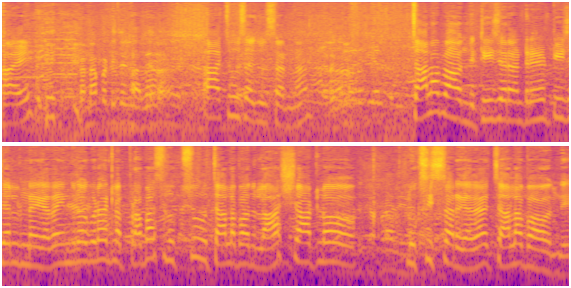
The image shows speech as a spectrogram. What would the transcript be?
హాయ్. చూసా చూసాను చాలా బాగుంది టీజర్ అంటే. టీజర్లు ఉన్నాయి కదా. ఇందులో కూడా ఇట్లా ప్రభాస్ లుక్స్ చాలా బాగుంది. లాస్ట్ షాట్లో లుక్స్ ఇస్తారు కదా. చాలా బాగుంది.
